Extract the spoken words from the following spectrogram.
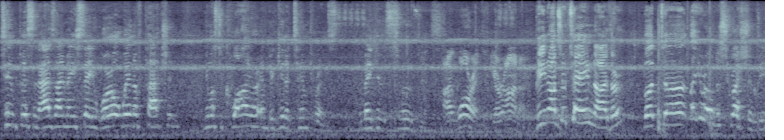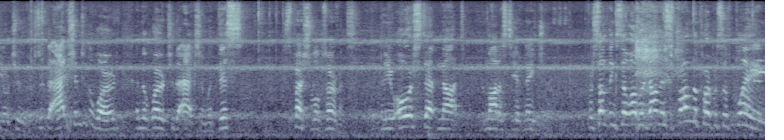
tempest, and as I may say, whirlwind of passion, you must acquire and beget a temperance to make it smoothness. I warrant, your honor. Be not too tame neither, but uh, let your own discretion be your tutor. Suit the action to the word, and the word to the action, with this special observance, that you overstep not the modesty of nature. For something so overdone is from the purpose of playing,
